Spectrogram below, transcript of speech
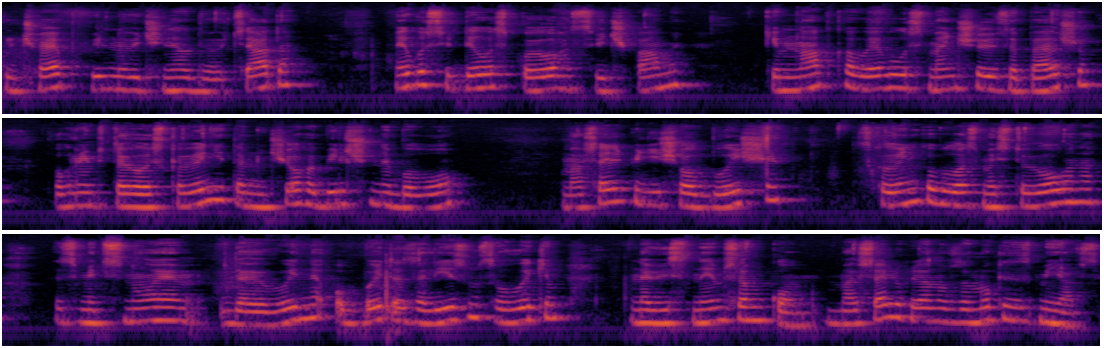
ключа і повільно відчинив дверцята. Ми посвітили з порога свічками. Кімнатка виявилась меншою за першу, окрім старої скрині, там нічого більше не було. Марсель підійшов ближче. Скринька була змайстрована з міцної деревини, оббита залізом з великим навісним замком. Марсель оглянув замок і засміявся.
